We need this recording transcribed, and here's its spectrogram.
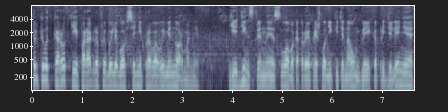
Только вот короткие параграфы были вовсе не правовыми нормами. Единственное слово, которое пришло Никите на ум для их определения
